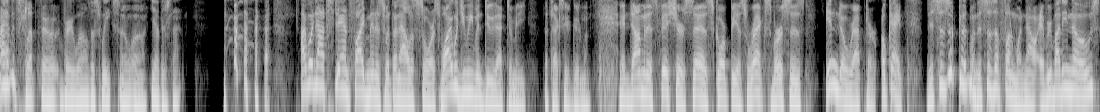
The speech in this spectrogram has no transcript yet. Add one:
I haven't slept very, very well this week, so uh, yeah, there's that. I would not stand five minutes with an Allosaurus. Why would you even do that to me? That's actually a good one. And Dominus Fisher says Scorpius Rex versus Indoraptor. Okay, this is a good one. This is a fun one. Now, everybody knows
